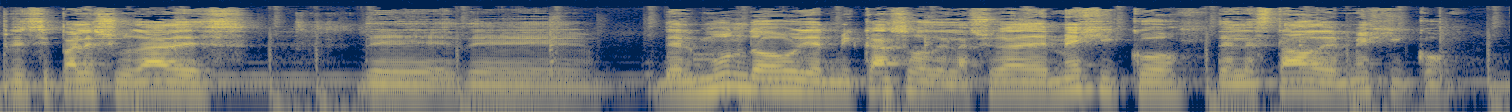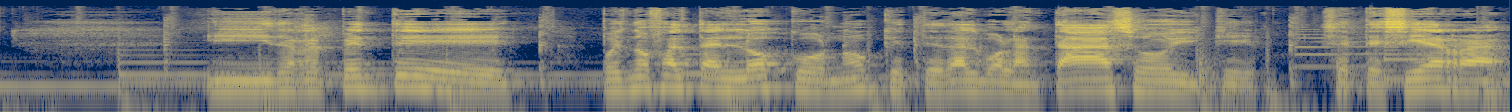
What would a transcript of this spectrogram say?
principales ciudades de, del mundo y en mi caso de la Ciudad de México, del Estado de México. Y de repente, pues no falta el loco, ¿no? Que te da el volantazo y que se te cierra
